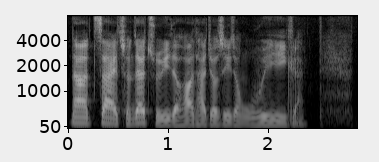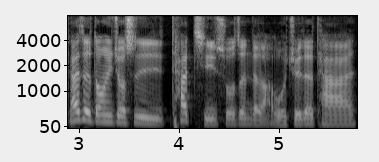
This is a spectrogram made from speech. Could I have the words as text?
那在存在主义的话，它就是一种无意义感。但这个东西就是，它其实说真的啦，我觉得它。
